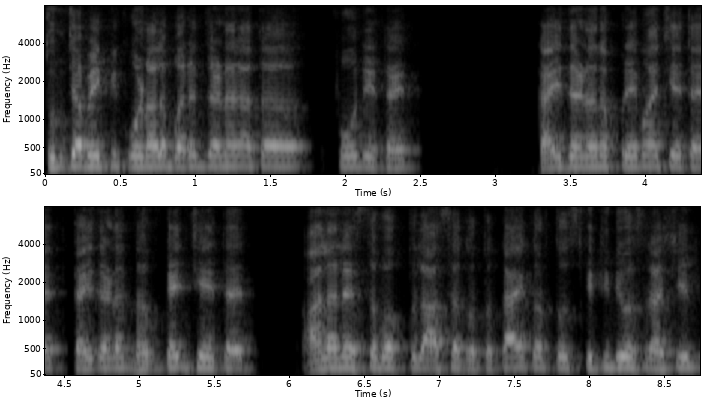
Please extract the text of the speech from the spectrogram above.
तुमच्यापैकी कोणाला बरेच जणांना आता फोन येत आहेत. काही जणांना प्रेमाचे येत आहेत काही जणांना धमक्यांचे येत आहेत. आला नसतं बघ तुला असं करतो काय करतोस किती दिवस राहशील?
